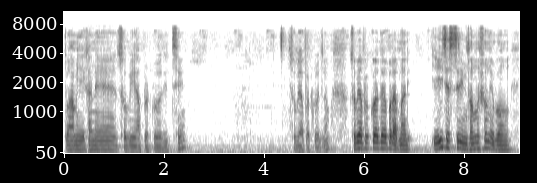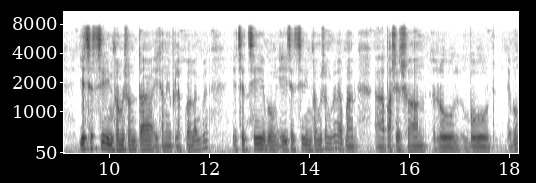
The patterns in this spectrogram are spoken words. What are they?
তো আমি এখানে ছবি আপলোড করে দিচ্ছি। ছবি আপলোড করে দিলাম। ছবি আপলোড করে দেওয়ার পর আপনার এইচএসসির ইনফরমেশন এবং এসএসসির ইনফরমেশনটা এখানে ফিল আপ করা লাগবে। এসএসসি এবং এইচএসসির ইনফরমেশনগুলো আপনার পাশের সন, রোল বোর্ড এবং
